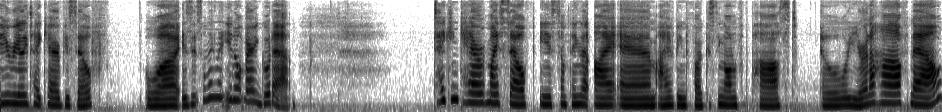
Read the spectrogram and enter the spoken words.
Do you really take care of yourself? Or is it something that you're not very good at? Taking care of myself is something that I am, I have been focusing on for the past oh, year and a half now.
